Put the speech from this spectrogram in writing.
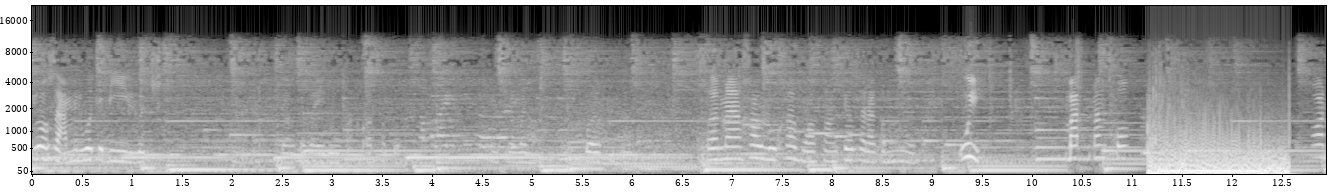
โยกสามไม่รู้ว่าจะดีหรือเดี๋ยวจะไปดูก่อนครับผมเดี๋ยวมันเปิดเปิดมาเข้าดูข้าวหัวฟังเจ้าสลัดกับมืออุ้ย บัตรมันโปกก่อน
